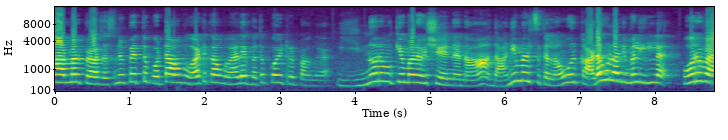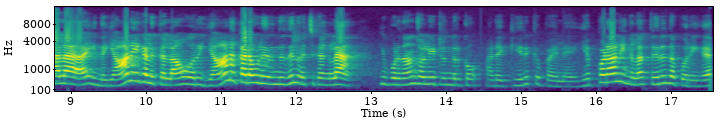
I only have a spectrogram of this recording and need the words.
நார்மல் ப்ராசஸ்னு பெத்து போட்டு அவங்க வாட்டுக்கு அவங்க வேலையை பார்த்து போயிட்டு இருப்பாங்க இன்னொரு முக்கியமான விஷயம் என்னன்னா அந்த அனிமல்ஸுக்கெல்லாம் ஒரு கடவுள் அனிமல் இல்லை. ஒருவேளை இந்த யானைகளுக்கெல்லாம் ஒரு யானை கடவுள் இருந்ததுன்னு வச்சுக்கோங்க வச்சுக்கோங்களேன் இப்படி தான் சொல்லிட்டு இருந்திருக்கோம். அட கிறுக்கு பையல. எப்படா நீங்களாம் திருந்த போறீங்க?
